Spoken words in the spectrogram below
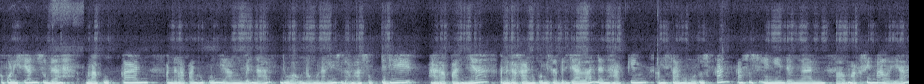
kepolisian sudah melakukan penerapan hukum yang benar dua undang-undang ini sudah masuk. Jadi harapannya penegakan hukum bisa berjalan dan hakim bisa memutuskan kasus ini dengan uh, maksimal ya.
